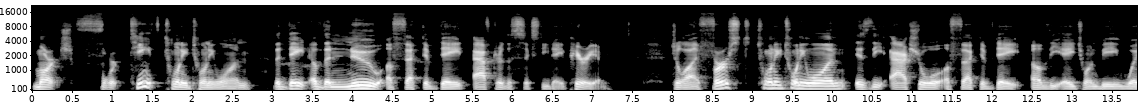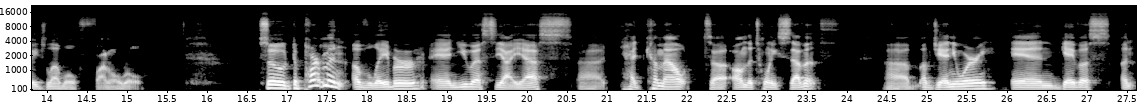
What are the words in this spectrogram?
March 14th, 2021, the date of the new effective date after the 60 day period. July 1st, 2021 is the actual effective date of the H 1B wage level final rule. So, Department of Labor and USCIS uh, had come out uh, on the 27th uh, of January and gave us an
